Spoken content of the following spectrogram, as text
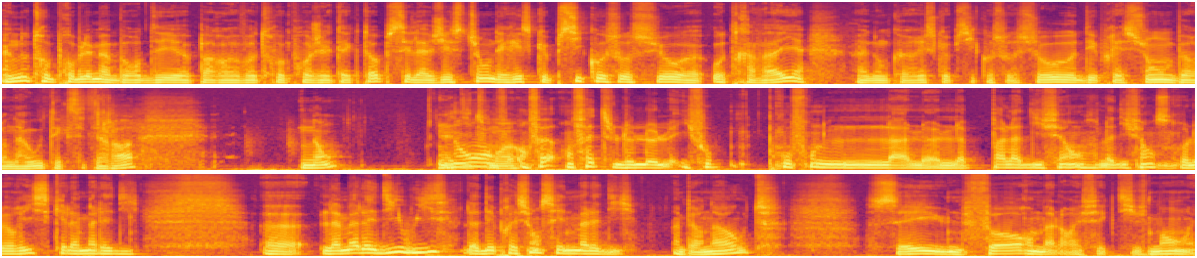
Un autre problème abordé euh, par euh, votre projet TechTop, c'est la gestion des risques psychosociaux au travail. Donc risques psychosociaux, dépression, burn-out, etc. Non Euh, Non, en, fait, en fait le- le- le- il faut confondre la, la- la- pas la différence, la différence entre le risque et la maladie. Euh, la maladie, oui, la dépression, c'est une maladie. Un burn-out, c'est une forme, alors effectivement,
